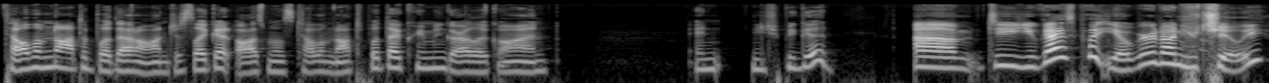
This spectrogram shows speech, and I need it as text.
tell them not to put that on. Just like at Osmow's, tell them not to put that creamy garlic on. And you should be good. Um, do you guys put yogurt on your chili?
